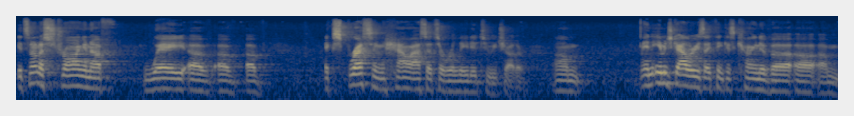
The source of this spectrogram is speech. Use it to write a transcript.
it's not a strong enough way of, of, of expressing how assets are related to each other. Um, and image galleries, I think, is kind of uh, uh, um,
